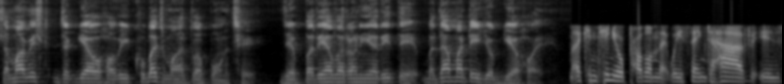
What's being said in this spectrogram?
સમાવિષ્ટ જગ્યાઓ હોવી ખૂબ જ મહત્વપૂર્ણ છે, જે પર્યાવરણીય રીતે બધા માટે યોગ્ય હોય. A continual problem that we seem to have is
